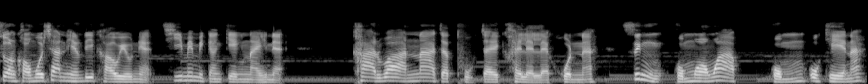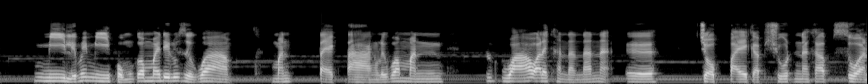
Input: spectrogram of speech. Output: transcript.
ส่วนของเวอร์ชันเฮนรี่คาวิลเนี่ยที่ไม่มีกางเกงในเนี่ยคาดว่าน่าจะถูกใจใครหลายๆคนนะ ซึ่งผมมองว่าผมโอเคนะ มีหรือไม่มีผมก็ไม่ได้รู้สึกว่ามันแตกต่างหรือว่ามันว้าวอะไรขนาดนั้นอะเออ จบไปกับชุดนะครับ ส่วน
